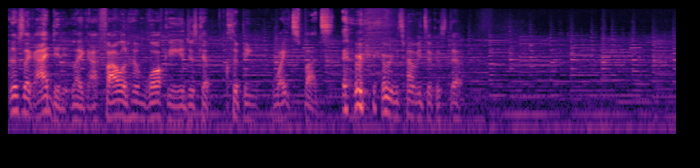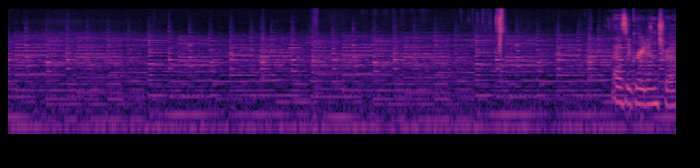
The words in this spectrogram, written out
it looks like I did it. Like I followed him walking and just kept clipping white spots every, every time he took a step. That was a great intro.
